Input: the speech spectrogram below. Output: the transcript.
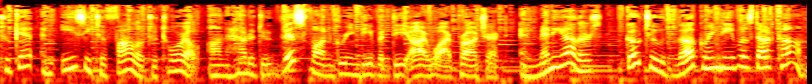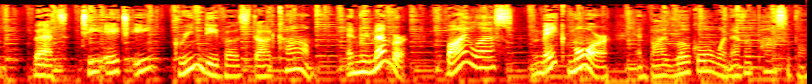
To get an easy to follow tutorial on how to do this fun Green Diva DIY project and many others, go to thegreendivas.com. That's T H E greendivas.com. And remember, buy less, make more, and buy local whenever possible.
